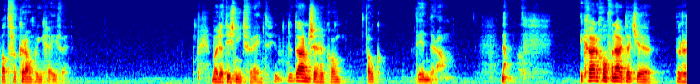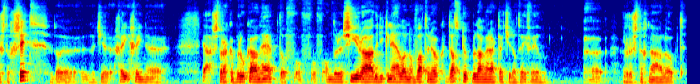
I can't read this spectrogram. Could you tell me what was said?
wat verkramping geven. Maar dat is niet vreemd. Daarom zeg ik gewoon ook win eraan. Nou, ik ga er gewoon vanuit dat je rustig zit, dat je geen, geen uh, ja, strakke broek aan hebt of, of, of, andere sieraden die knellen of wat dan ook. Dat is natuurlijk belangrijk dat je dat even heel uh, rustig naloopt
